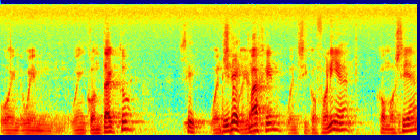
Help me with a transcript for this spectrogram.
o en, o en, o en contacto Sí, o en psicoimagen, o en psicofonía, como sea,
